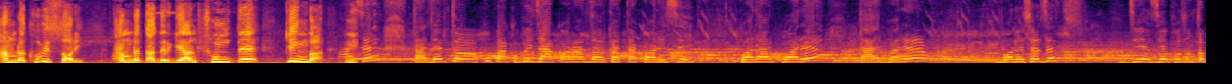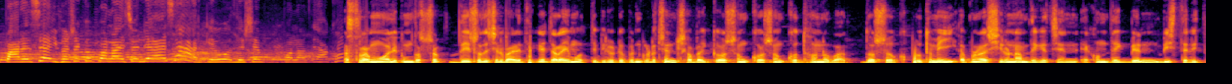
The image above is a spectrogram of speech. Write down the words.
আমরা খুবই সরি আমরা তাদের জ্ঞান শুনতে কিংবা নি- তাদের তো কুপাকুপি যা করার দরকার তা করেছে। করার পরে তারপরে বলেছে যে যে যে পর্যন্ত পারেছে এই ভাষা কেউ পলায় চলে আসে আর কেউ দেশে পলা এখন আসসালামু আলাইকুম দর্শক দেশ ও দেশের বাইরে থেকে যারা এই মুহূর্তে ভিডিওটি ওপেন করেছেন সবাইকে অসংখ্য অসংখ্য ধন্যবাদ। দর্শক প্রথমেই আপনারা শিরোনাম দেখেছেন এখন দেখবেন বিস্তারিত।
